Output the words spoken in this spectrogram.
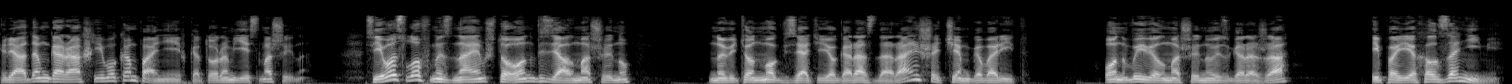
Рядом гараж его компании, в котором есть машина. С его слов мы знаем, что он взял машину. Но ведь он мог взять ее гораздо раньше, чем говорит. Он вывел машину из гаража и поехал за ними.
